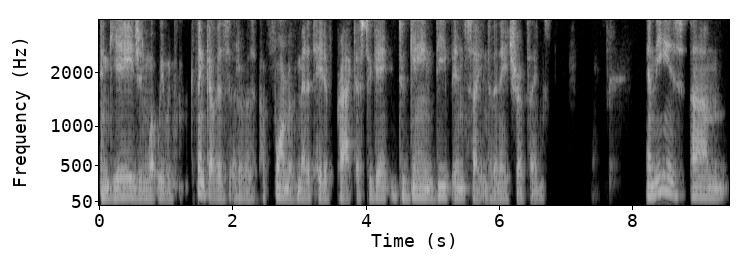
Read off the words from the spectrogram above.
engage in what we would think of as sort of a, a, form of meditative practice to gain to gain deep insight into the nature of things. And these um,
